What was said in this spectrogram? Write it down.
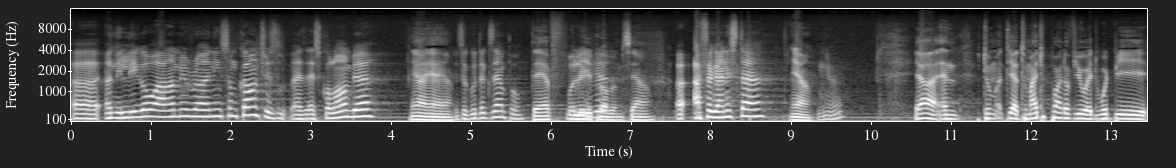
uh, an illegal army running some countries, as, as Colombia. Yeah, yeah, yeah. It's a good example. They have really Bolivia. problems. Yeah, Uh, Afghanistan. yeah, Yeah. yeah. And to m- yeah, to my point of view, it would be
